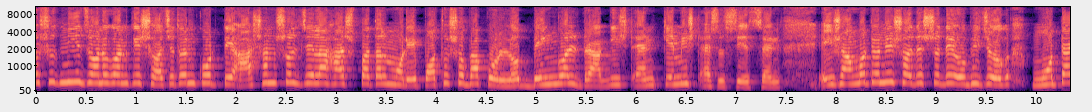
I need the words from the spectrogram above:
ওষুধ নিয়ে জনগণকে সচেতন করতে আসানসোল জেলা হাসপাতাল মোড়ে পথসভা করল Bengal druggist and chemist association. এই সংগঠনের সদস্যদের অভিযোগ, মোটা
